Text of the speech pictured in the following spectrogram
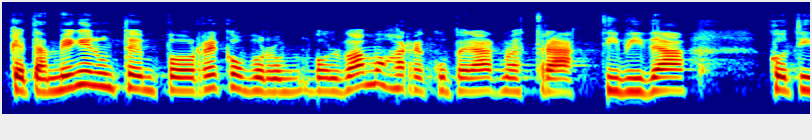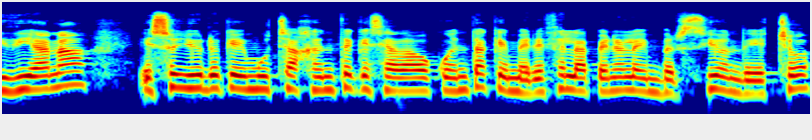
que también en un tiempo récord volvamos a recuperar nuestra actividad cotidiana, eso yo creo que hay mucha gente que se ha dado cuenta que merece la pena la inversión. De hecho,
